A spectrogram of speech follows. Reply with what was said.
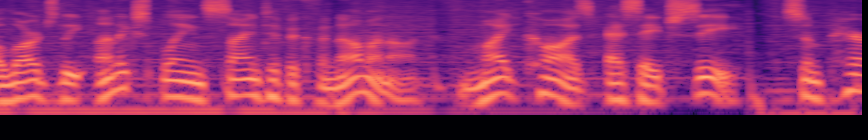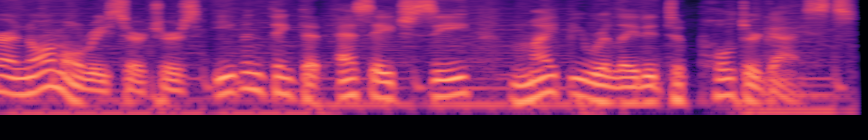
a largely unexplained scientific phenomenon, might cause SHC. Some paranormal researchers even think that SHC might be related to poltergeists.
